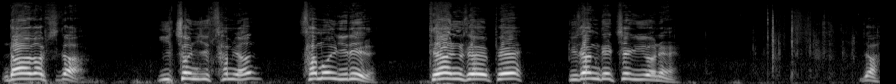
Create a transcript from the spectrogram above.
나아갑시다. 2023년 3월 1일 대한의사협회 비상대책위원회 자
